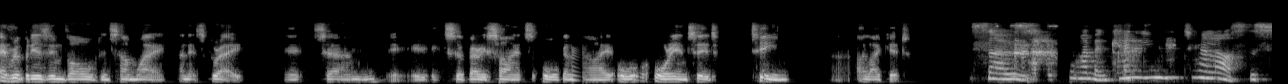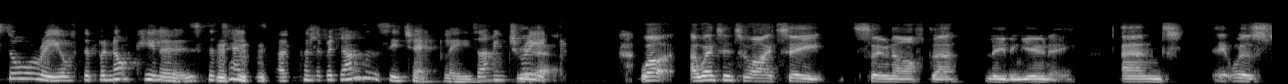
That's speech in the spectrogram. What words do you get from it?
everybody is involved in some way, and it's great. It's um, it, it's a very science organized oriented team. Uh, I like it. So, Simon, can you tell us the story of the binoculars, the telescope, and the redundancy check, please? I'm intrigued. Yeah. Well, I went into IT soon after leaving uni, and it was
